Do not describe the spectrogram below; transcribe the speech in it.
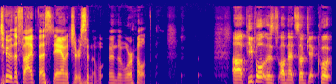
two of the five best amateurs in the in the world. Uh, people on that subject quote:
